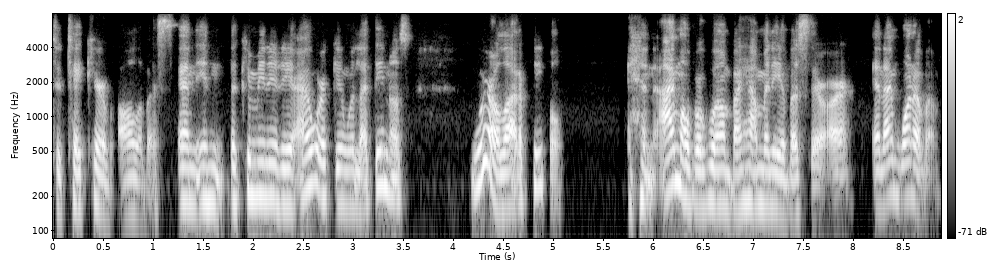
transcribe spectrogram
to take care of all of us. And in the community I work in with Latinos, we're a lot of people and I'm overwhelmed by how many of us there are, and I'm one of them.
